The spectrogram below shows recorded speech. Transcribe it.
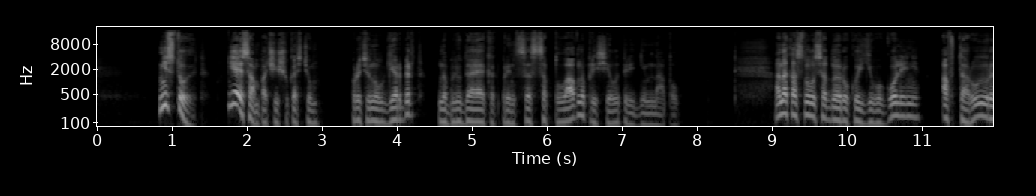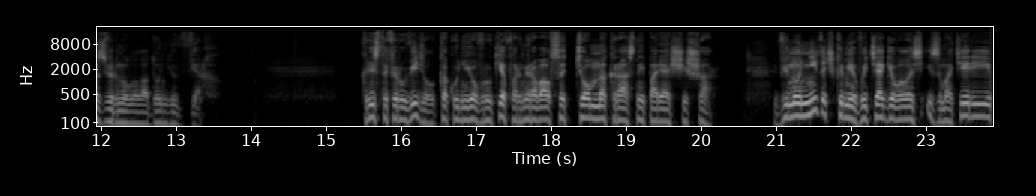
— Не стоит. Я и сам почищу костюм, — протянул Герберт, наблюдая, как принцесса плавно присела перед ним на пол. Она коснулась одной рукой его голени, а вторую развернула ладонью вверх. Кристофер увидел, как у нее в руке формировался темно-красный парящий шар. Вино ниточками вытягивалось из материи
